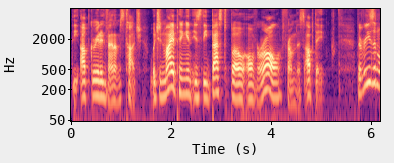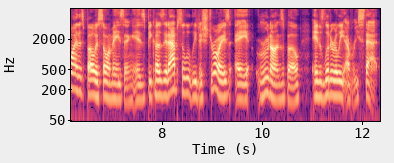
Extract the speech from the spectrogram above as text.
the upgraded Venom's Touch, which in my opinion is the best bow overall from this update. The reason why this bow is so amazing is because it absolutely destroys a Runaan's bow in literally every stat.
